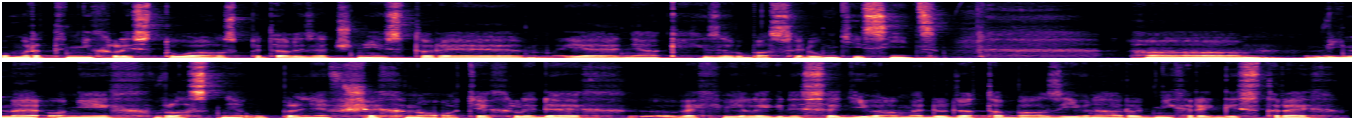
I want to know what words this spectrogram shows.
umrtních listů a hospitalizační historie je nějakých zhruba 7 tisíc. A víme o nich vlastně úplně všechno, o těch lidech ve chvíli, kdy se díváme do databází v národních registrech.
